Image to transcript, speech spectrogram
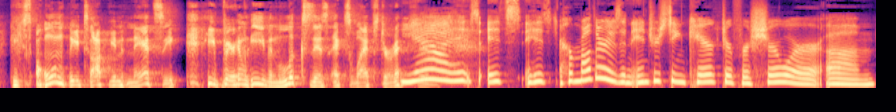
he's only talking to Nancy. He barely even looks his ex-wife's direction. Yeah, it's it's his her mother is an interesting character for sure. Um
